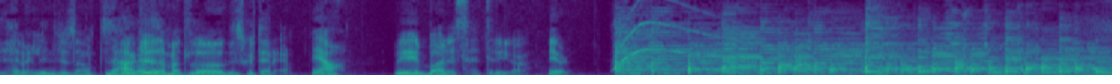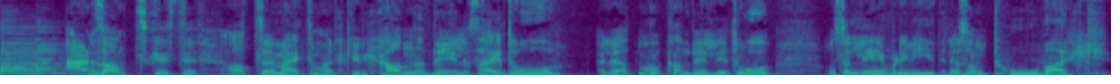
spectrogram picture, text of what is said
Det er veldig interessant. Det Det, det. gleder jeg meg til å diskutere. Ja, Vi bare setter i gang. vi gjør det. Er det sant, Christer, at meitemarker kan dele seg i to? Eller at man kan dele i to, og så lever de videre som to mark?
